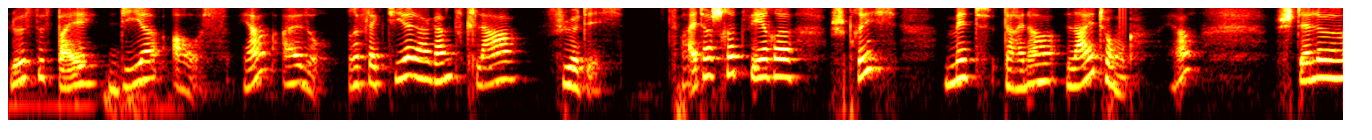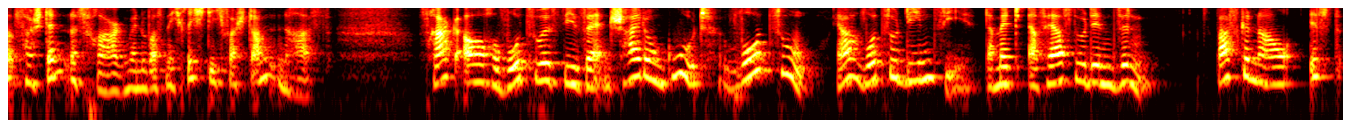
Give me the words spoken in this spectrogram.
löst es bei dir aus? Ja, also reflektiere da ganz klar für dich. Zweiter Schritt wäre, sprich mit deiner Leitung. Ja? Stelle Verständnisfragen, wenn du was nicht richtig verstanden hast. Frag auch, wozu ist diese Entscheidung gut? Wozu? Ja, wozu dient sie? Damit erfährst du den Sinn. Was genau ist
